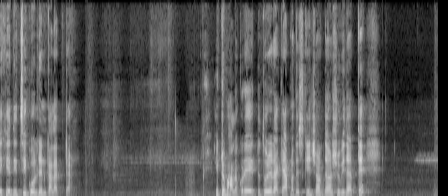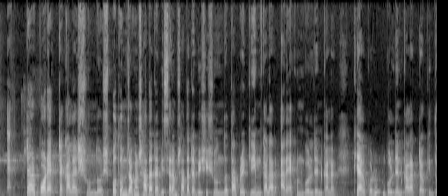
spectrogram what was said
দেখিয়ে দিচ্ছি গোল্ডেন কালারটা। একটু ভালো করে একটু ধরে রাখে আপনাদের স্ক্রিনশট দেওয়ার সুবিধার্থে। একটার পর একটা কালার সুন্দর। প্রথম যখন সাদাটা বিছালাম সাদাটা বেশি সুন্দর তারপরে ক্রিম কালার আর এখন গোল্ডেন কালার। খেয়াল করুন গোল্ডেন কালারটাও কিন্তু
